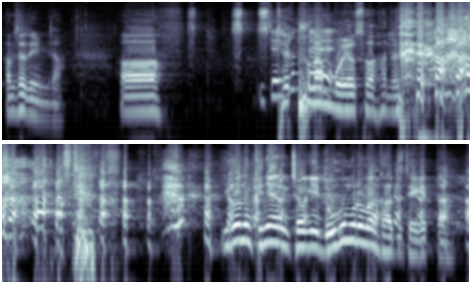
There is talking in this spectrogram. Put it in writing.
감사드립니다. 어, 스태프만 현대- 모여서 하는 이거는 그냥 저기 녹음으로만 가도 되겠다.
